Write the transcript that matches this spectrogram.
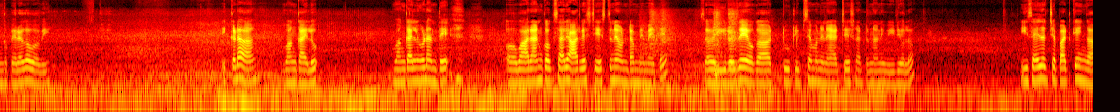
ఇంకా పెరగవు అవి. ఇక్కడ వంకాయలు. వంకాయలను కూడా అంతే. వారానికి ఒకసారి హార్వెస్ట్ చేస్తూనే ఉంటాం మేమైతే. సో ఈరోజే ఒక టూ క్లిప్స్ ఏమో నేను యాడ్ చేసినట్టున్నాను ఈ వీడియోలో. ఈ సైజ్ వచ్చేపాటికే ఇంకా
